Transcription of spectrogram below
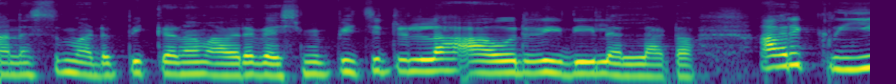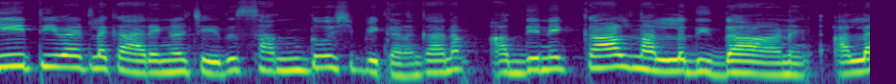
മനസ്സ് മടുപ്പിക്കണം അവരെ വിഷമിപ്പിച്ചിട്ടുള്ള ആ ഒരു രീതിയിലല്ല കേട്ടോ അവരെ ക്രിയേറ്റീവായിട്ടുള്ള കാര്യങ്ങൾ ചെയ്ത് സന്തോഷിപ്പിക്കണം. കാരണം അതിനേക്കാൾ നല്ലത് ഇതാണ്. അല്ല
